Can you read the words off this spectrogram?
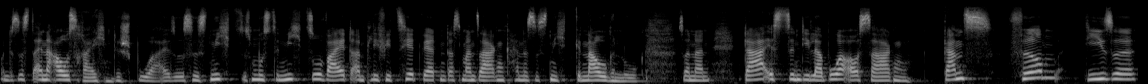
Und es ist eine ausreichende Spur. Also es, ist nicht, es musste nicht so weit amplifiziert werden, dass man sagen kann, es ist nicht genau genug, sondern da ist, sind die Laboraussagen ganz firm. Diese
